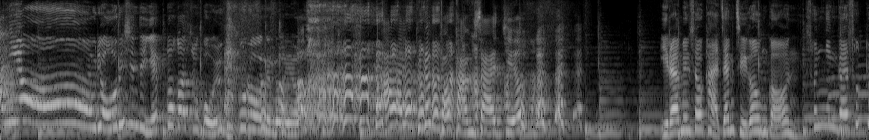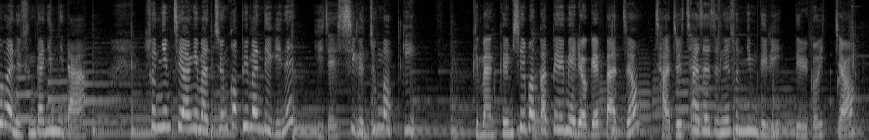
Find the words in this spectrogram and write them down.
아니요 우리 어르신들 예뻐가지고 얼굴 보러 오는 거예요. 아 그럼 더 감사하지요 일하면서 가장 즐거운 건 손님과 소통하는 순간입니다. 손님 취향에 맞춘 커피 만들기는 이제 식은 죽 먹기. 그만큼 실버 카페의 매력에 빠져 자주 찾아주는 손님들이 늘고 있죠.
